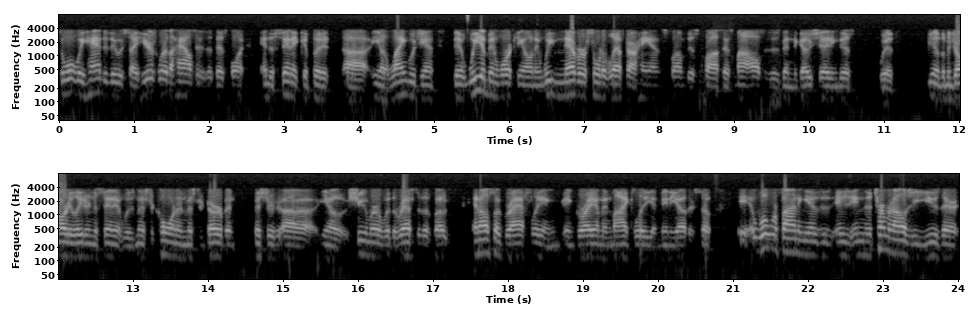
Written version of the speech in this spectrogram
So what we had to do was say, here's where the House is at this point, and the Senate could put it, uh, you know, language in that we have been working on, and we've never sort of left our hands from this process. My office has been negotiating this with, you know, the majority leader in the Senate was Mr. Cornyn, Mr. Durbin, Mr. Uh, you know, Schumer, with the rest of the folks, and also Grassley and, and Graham and Mike Lee and many others. So it, what we're finding is, is, is in the terminology you use there is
